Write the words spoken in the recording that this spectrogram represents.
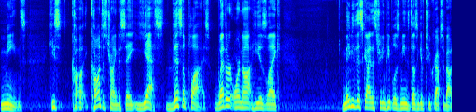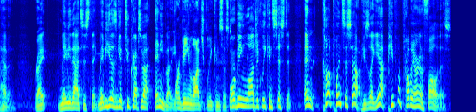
means. He's Kant is trying to say yes, this applies whether or not he is like maybe this guy that's treating people as means doesn't give two craps about heaven, right? Maybe that's his thing. Maybe he doesn't give two craps about anybody or being logically consistent or being logically consistent. And Kant points this out. He's like, yeah, people probably aren't going to follow this.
